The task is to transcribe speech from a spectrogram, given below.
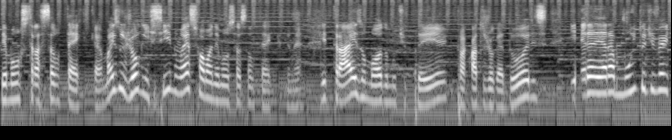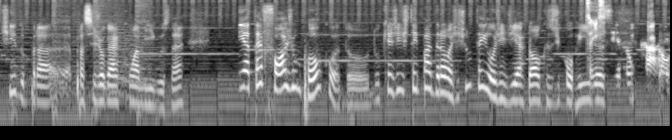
demonstração técnica. Mas o jogo em si não é só uma demonstração técnica, né? Ele traz um modo multiplayer para quatro jogadores e era, era muito divertido para se jogar com amigos, né? E até foge um pouco do, do que a gente tem padrão. A gente não tem hoje em dia jogos de corrida. Um carro.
